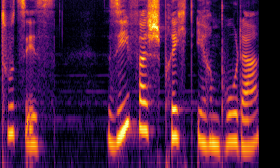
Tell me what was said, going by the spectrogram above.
tut sie es. Sie verspricht ihrem Bruder,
